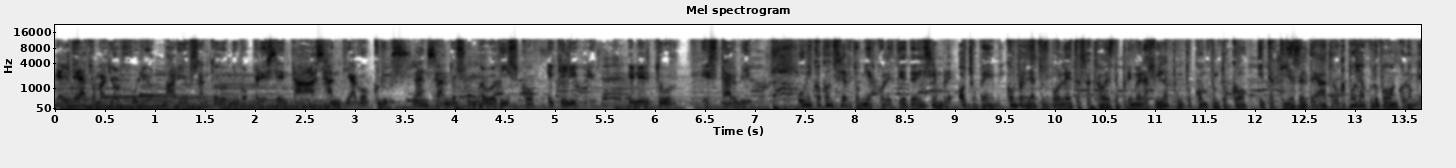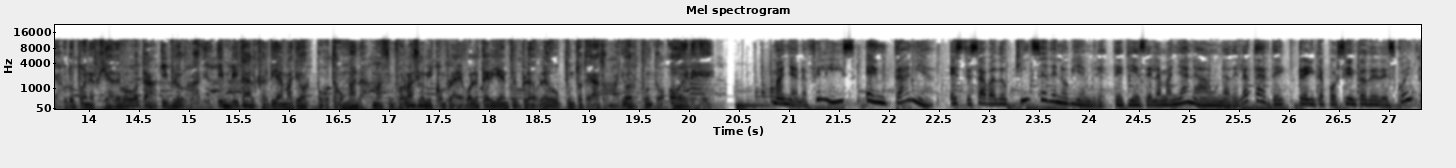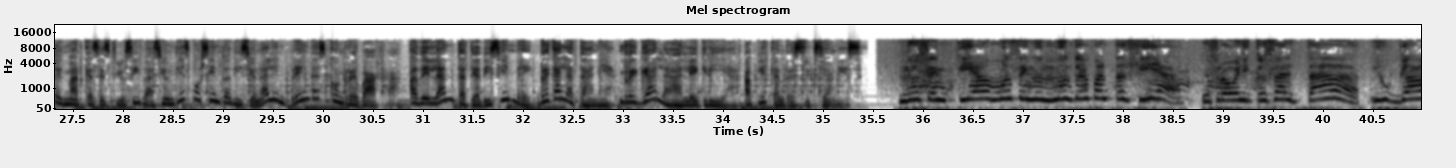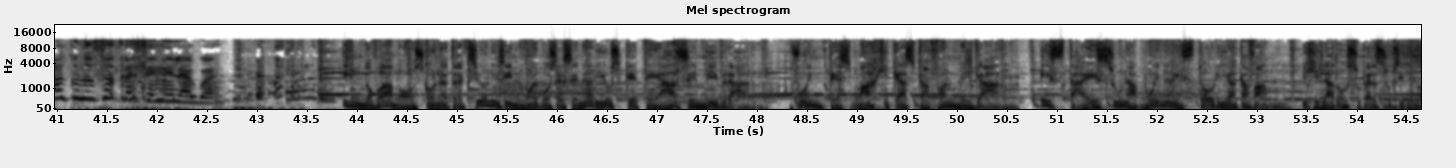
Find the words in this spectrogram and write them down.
El Teatro Mayor Julio Mario Santo Domingo presenta a Santiago Cruz lanzando su nuevo disco Equilibrio. En el tour Estar Vivos. Único concierto miércoles 10 de diciembre, 8 pm. Compra ya tus boletas a través de primerafila.com.co y taquillas del teatro. Apoya Grupo Bancolombia, Grupo Energía de Bogotá y Blue Radio. Invita a Alcaldía Mayor Bogotá Humana. Más información y compra de boletería en www.teatromayor.org. Mañana feliz en Tania. Este sábado 15 de noviembre, de 10 de la mañana a 1 de la tarde, 30% de descuento en marcas exclusivas y un 10% adicional en prendas con rebaja. Adelántate a diciembre. Regala Tania. Regala alegría. Aplican restricciones. Nos sentíamos en un mundo de fantasía. Nuestro abuelito saltaba y jugaba con nosotras en el agua. Innovamos con atracciones y nuevos escenarios que te hacen vibrar. Fuentes Mágicas Cafán Melgar. Esta es una buena historia Cafán. Vigilado Super Subsidio.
